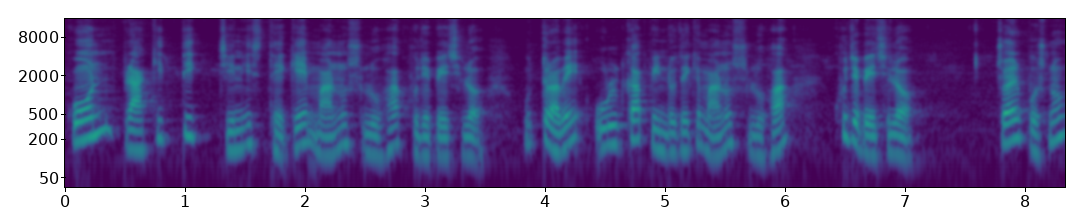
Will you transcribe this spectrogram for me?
কোন প্রাকৃতিক জিনিস থেকে মানুষ লোহা খুঁজে পেয়েছিল? উত্তর হবে, উল্কা পিণ্ড থেকে মানুষ লোহা খুঁজে পেয়েছিল। ছয়ের প্রশ্ন,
